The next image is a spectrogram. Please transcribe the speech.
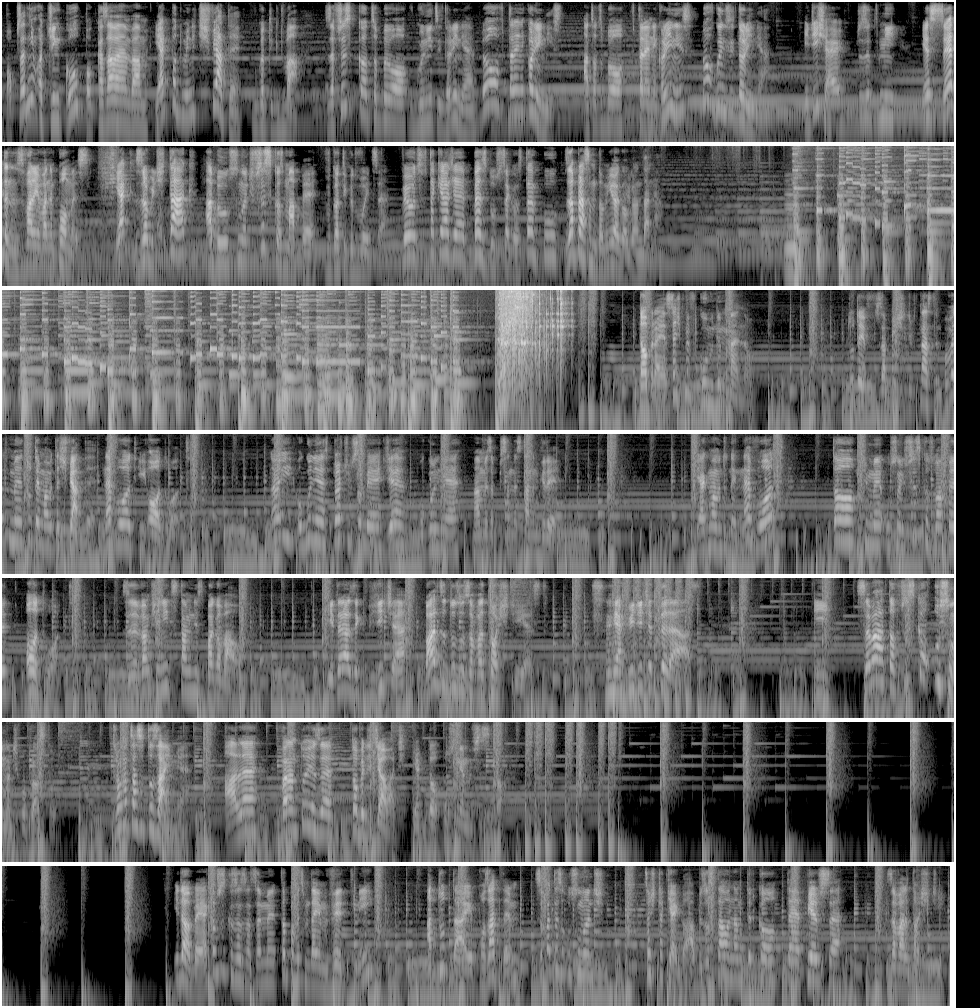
W poprzednim odcinku pokazałem wam, jak podmienić światy w Gothic 2. Ze wszystko, co było w Gunicy Dolinie, było w terenie Kolinis, a to, co było w terenie Kolinis, było w Gunicy Dolinie. I dzisiaj przyszedł mi jeszcze jeden zwariowany pomysł. Jak zrobić tak, aby usunąć wszystko z mapy w Gothic 2? Więc w takim razie, bez dłuższego wstępu, zapraszam do miłego oglądania. Dobra, jesteśmy w głównym menu. Tutaj w zapisie 19, powiedzmy, tutaj mamy te światy. Nevworld i Oddworld. No i ogólnie sprawdźmy sobie, gdzie ogólnie mamy zapisany stan gry. Jak mamy tutaj Nevworld, to musimy usunąć wszystko z mapy Oddworld. Żeby wam się nic tam nie zbagowało. I teraz jak widzicie, bardzo dużo zawartości jest. jak widzicie teraz. I trzeba to wszystko usunąć po prostu. Trochę czasu to zajmie, ale gwarantuję, że to będzie działać, jak to usuniemy wszystko. I dobra, jak to wszystko zaznaczymy, to powiedzmy dajemy wytnij, a tutaj poza tym trzeba też usunąć coś takiego, aby zostało nam tylko te pierwsze zawartości.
